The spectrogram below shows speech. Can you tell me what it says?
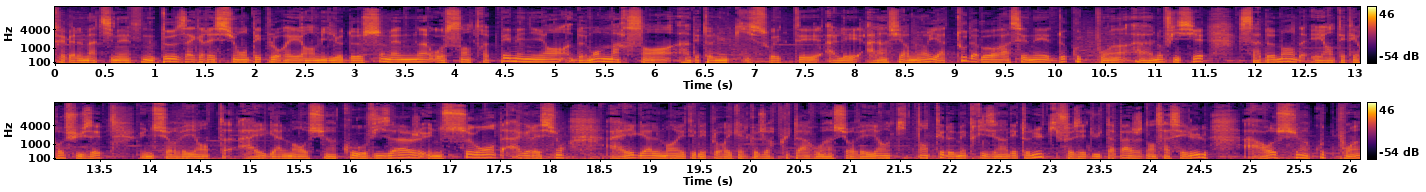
très belle matinée. Deux agressions déplorées en milieu de semaine au centre Péménian de Mont-de-Marsan. Un détenu qui souhaitait aller à l'infirmerie a tout d'abord asséné deux coups de poing à un officier, sa demande ayant été refusée. Une surveillante a également reçu un coup au visage. Une seconde agression a également été déplorée quelques heures plus tard où un surveillant qui tentait de maîtriser un détenu qui faisait du tapage dans sa cellule a reçu un coup de poing.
